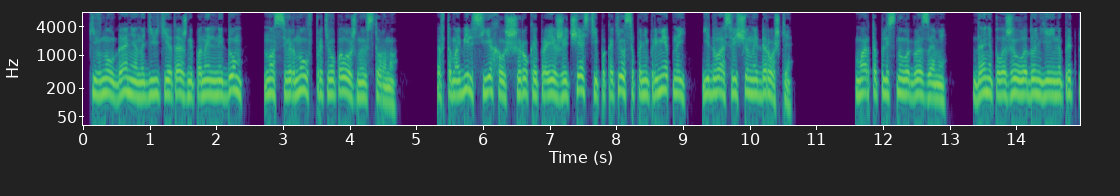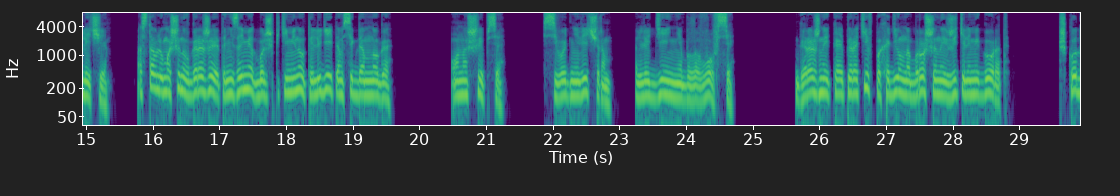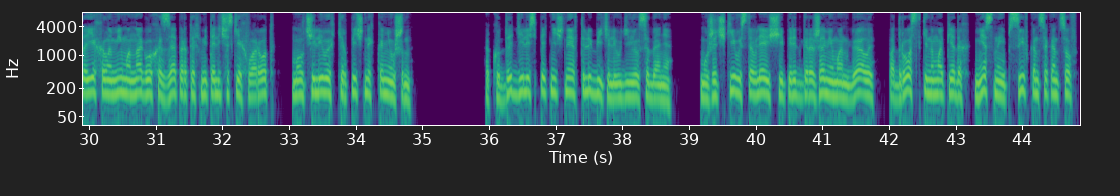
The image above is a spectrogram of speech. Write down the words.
Кивнул Даня на девятиэтажный панельный дом, но свернул в противоположную сторону. Автомобиль съехал с широкой проезжей части и покатился по неприметной, едва освещенной дорожке. Марта плеснула глазами. Даня положил ладонь ей на предплечье. «Оставлю машину в гараже, это не займет больше пяти минут, и людей там всегда много». Он ошибся. Сегодня вечером людей не было вовсе. Гаражный кооператив походил на брошенный жителями город. Шкода ехала мимо наглухо запертых металлических ворот, молчаливых кирпичных конюшен. «А куда делись пятничные автолюбители?» – удивился Даня. «Мужички, выставляющие перед гаражами мангалы, подростки на мопедах, местные псы, в конце концов».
